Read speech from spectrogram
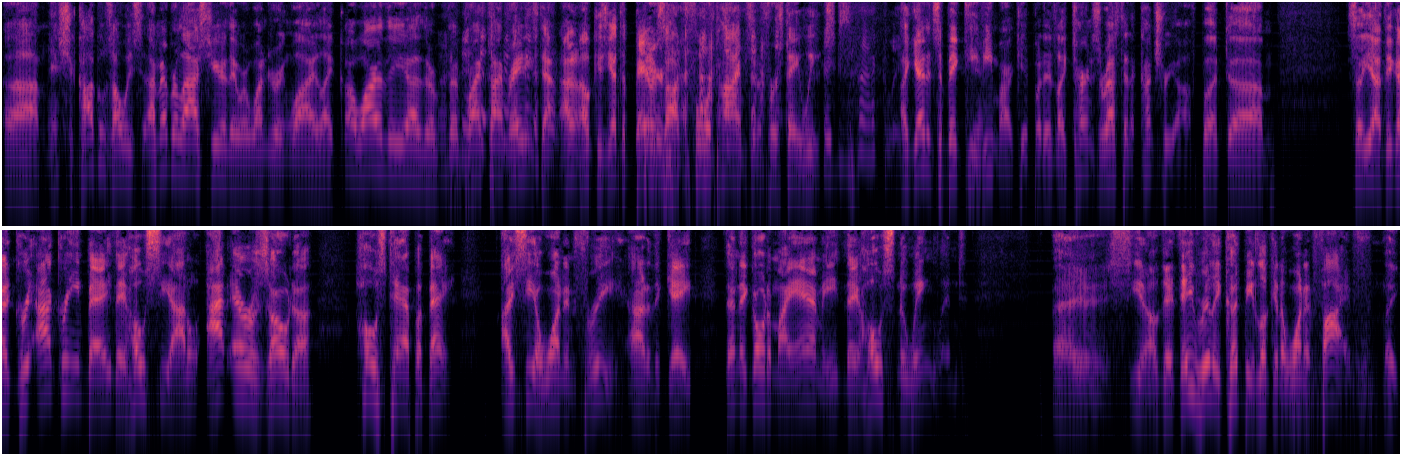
Um, and Chicago's always. I remember last year they were wondering why, like, oh, why are the uh, the, the primetime ratings down? I don't know because you had the Bears on four times in the first eight weeks. Exactly. I get it's a big TV yeah. market, but it like turns the rest of the country off. But um, so yeah, they got at Green Bay, they host Seattle, at Arizona, host Tampa Bay. I see a one and three out of the gate. Then they go to Miami, they host New England. Uh, you know, they, they really could be looking at one and five. Like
